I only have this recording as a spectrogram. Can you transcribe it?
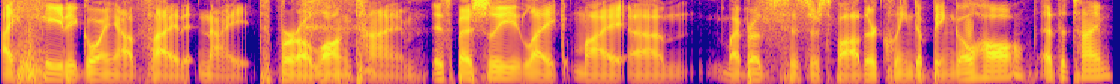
I hated going outside at night for a long time. Especially like my um my brother's sister's father cleaned a bingo hall at the time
